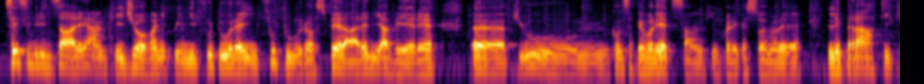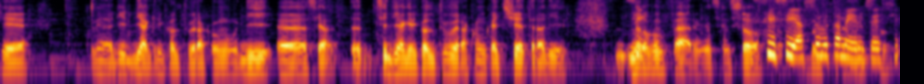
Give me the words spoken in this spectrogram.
sensibilizzare anche i giovani, quindi il futuro e in futuro sperare di avere eh, più mh, consapevolezza anche in quelle che sono le, le pratiche eh, di, di, agricoltura comunque, di, eh, sia, eh, sì, di agricoltura comunque eccetera, di, sì. me lo confermi nel senso... Sì, sì, assolutamente. Si,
